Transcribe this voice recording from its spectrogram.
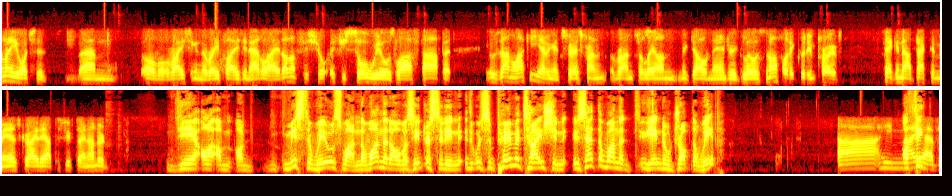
know you watched the um, all the racing and the replays in Adelaide. I don't know if you, saw, if you saw Wheels last start, but it was unlucky having its first run, run for Leon McDonald and Andrew Lewis, and I thought it could improve second up back to Mares grade out to 1500. Yeah, I, I'm- I missed the wheels one. The one that I was interested in it was the permutation. Is that the one that Yendall dropped the whip? Uh, he may I think have.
